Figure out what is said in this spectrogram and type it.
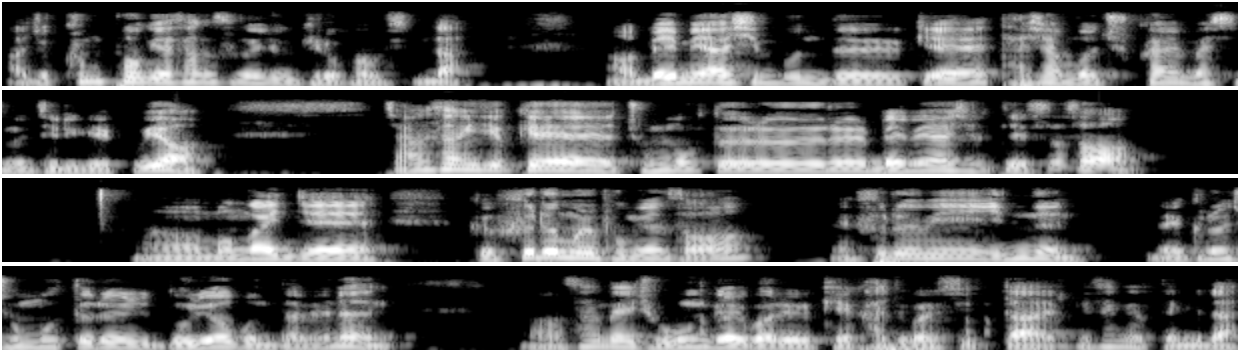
아주 큰 폭의 상승을 좀 기록하고 있습니다. 어, 매매하신 분들께 다시 한번 축하의 말씀을 드리겠고요. 자, 항상 이렇게 종목들을 매매하실 때 있어서 어, 뭔가 이제 그 흐름을 보면서 네, 흐름이 있는 네, 그런 종목들을 노려본다면은 어, 상당히 좋은 결과를 이렇게 가져갈 수 있다 이렇게 생각됩니다.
